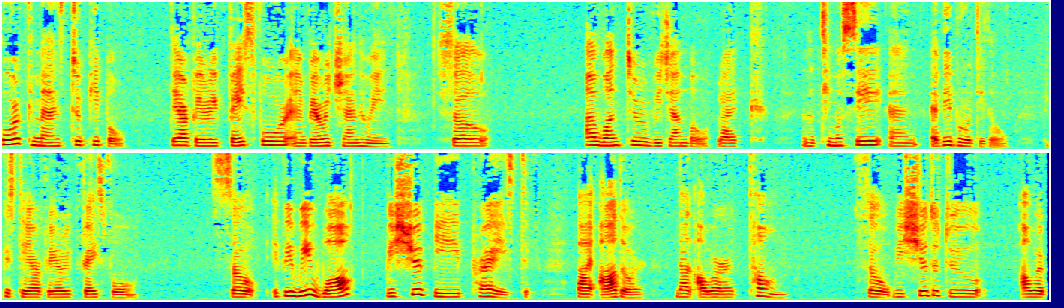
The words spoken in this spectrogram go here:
Paul commands to people. They are very faithful and very genuine. So I want to resemble like you know, Timothy and Epaphroditus because they are very faithful. So if we, we walk, we should be praised by other, not our tongue. So we should do our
